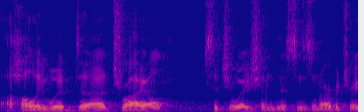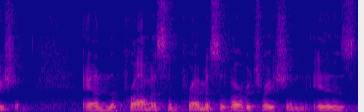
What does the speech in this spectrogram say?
a Hollywood uh, trial situation. This is an arbitration. And the promise and premise of arbitration is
